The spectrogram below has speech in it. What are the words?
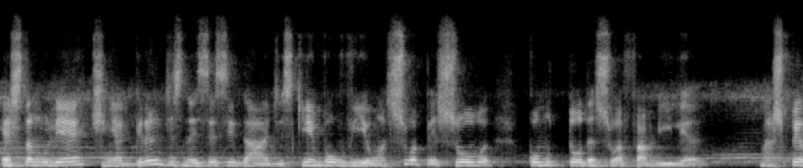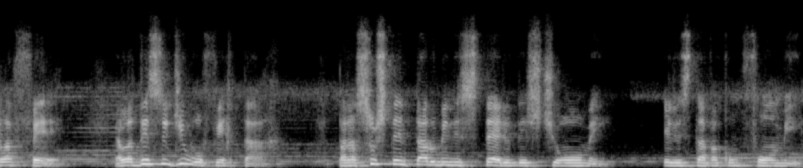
esta mulher tinha grandes necessidades que envolviam a sua pessoa como toda a sua família, mas pela fé, ela decidiu ofertar para sustentar o ministério deste homem. Ele estava com fome.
